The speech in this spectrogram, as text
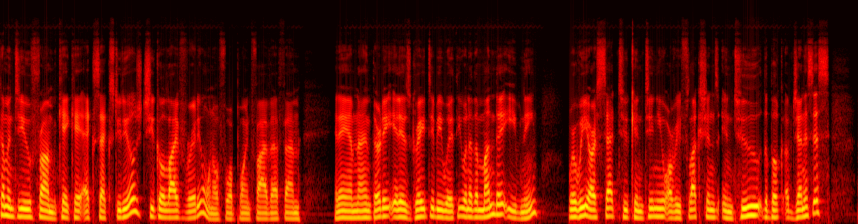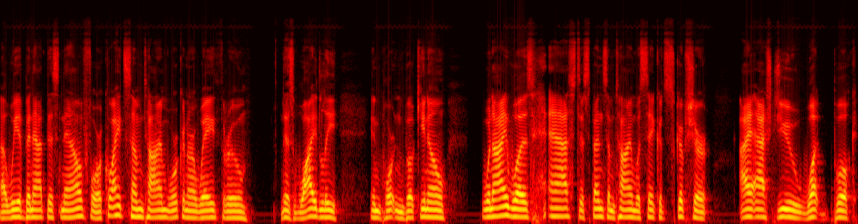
coming to you from KKXX Studios, Chico Life Radio, 104.5 FM and AM 930. It is great to be with you another Monday evening where we are set to continue our reflections into the book of Genesis. Uh, we have been at this now for quite some time, working our way through this widely important book. You know, when I was asked to spend some time with sacred scripture, I asked you, what book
